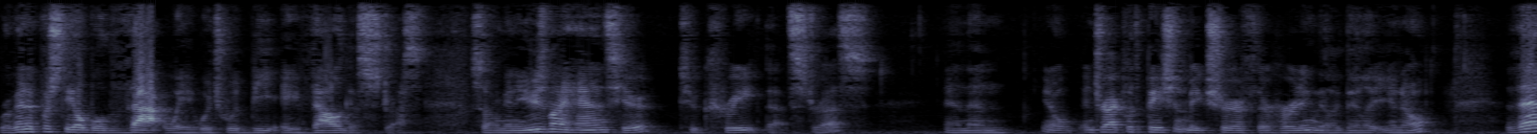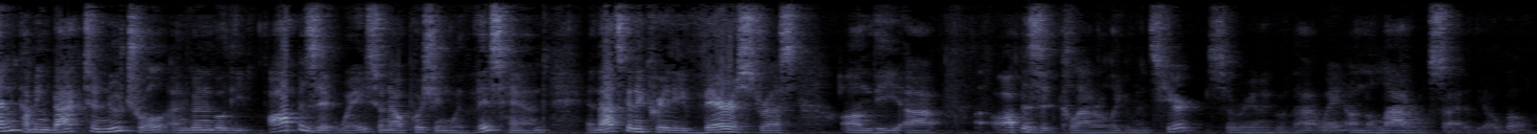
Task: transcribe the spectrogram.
we're going to push the elbow that way, which would be a valgus stress. So I'm going to use my hands here to create that stress and then, you know, interact with the patient, make sure if they're hurting, they, they let you know. Then coming back to neutral, I'm going to go the opposite way. So now pushing with this hand, and that's going to create a varus stress on the uh, opposite collateral ligaments here. So we're going to go that way on the lateral side of the elbow.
